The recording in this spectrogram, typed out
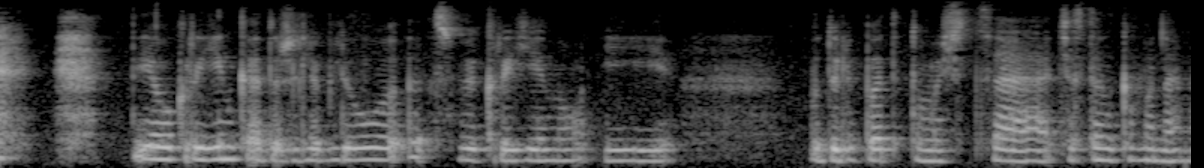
Я українка, я дуже люблю е, свою країну і буду любити, тому що це частинка мене.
